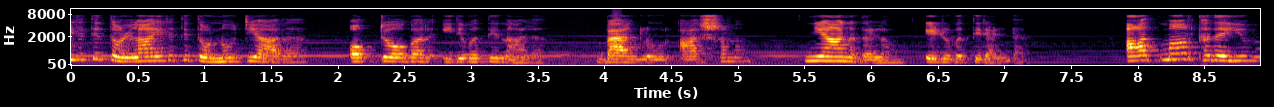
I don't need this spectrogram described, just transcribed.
ആയിരത്തി തൊള്ളായിരത്തി തൊണ്ണൂറ്റിയാറ് ഒക്ടോബർ ഇരുപത്തിനാല് ബാംഗ്ലൂർ ആശ്രമം ജ്ഞാനതളം എഴുപത്തിരണ്ട്. ആത്മാർത്ഥതയും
